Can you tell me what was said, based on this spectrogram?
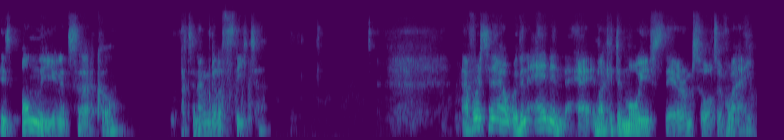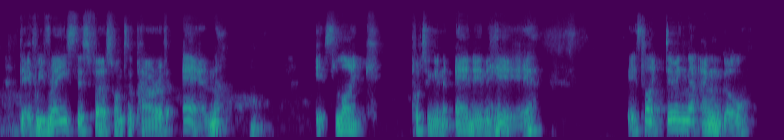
is on the unit circle at an angle of theta. I've written out with an n in there in like a de Moivre's theorem sort of way, that if we raise this first one to the power of n, it's like putting an n in here. It's like doing that angle,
